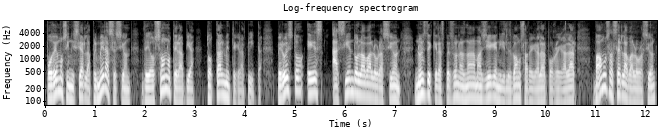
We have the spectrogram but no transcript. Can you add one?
podemos iniciar la primera sesión de ozonoterapia totalmente gratuita. Pero esto es haciendo la valoración, no es de que las personas nada más lleguen y les vamos a regalar por regalar, vamos a hacer la valoración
